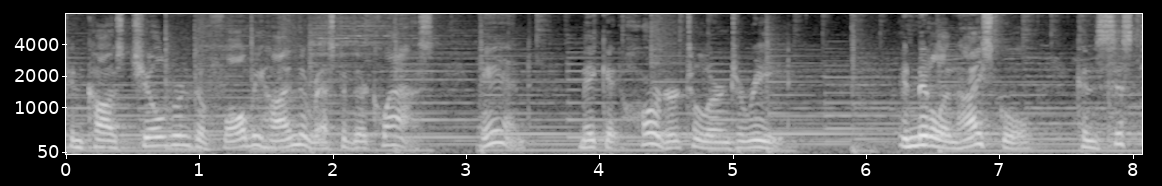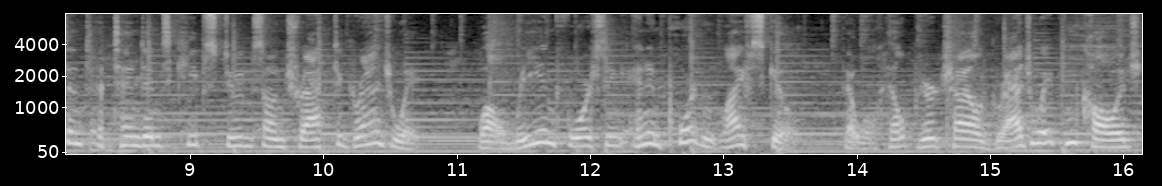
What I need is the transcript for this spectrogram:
can cause children to fall behind the rest of their class and make it harder to learn to read. In middle and high school, consistent attendance keeps students on track to graduate while reinforcing an important life skill that will help your child graduate from college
